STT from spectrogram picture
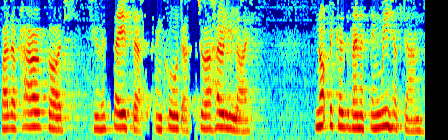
by the power of God who has saved us and called us to a holy life not because of anything we have done,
